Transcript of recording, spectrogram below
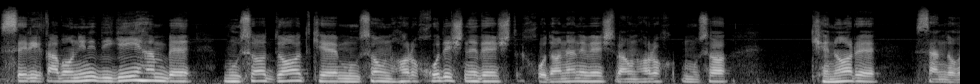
سری قوانین دیگه هم به موسا داد که موسا اونها رو خودش نوشت خدا ننوشت و اونها رو موسا کنار صندوق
